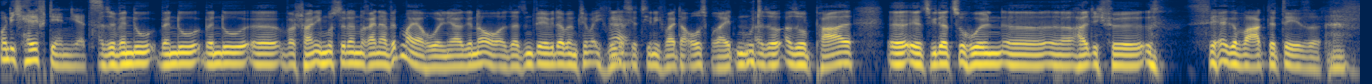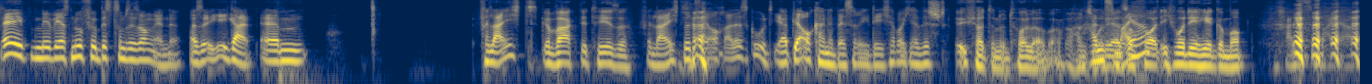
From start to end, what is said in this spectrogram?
und ich helfe denen jetzt. Also wenn du, wenn du, wenn du, äh, wahrscheinlich musst du dann Rainer Wittmeier holen, ja genau. Also da sind wir ja wieder beim Thema. Ich will Ja. das jetzt hier nicht weiter ausbreiten. Gut. Also, also Paul äh, jetzt wieder zu holen, äh, halte ich für sehr gewagte These. Hey, mir wäre es nur für bis zum Saisonende. Also e- egal. Ähm, vielleicht, Gewagte These. vielleicht wird ja auch alles gut. Ihr habt ja auch keine bessere Idee. Ich habe euch erwischt. Ich hatte eine tolle, aber Hans Hans wurde ja sofort, ich wurde hier gemobbt. Hans Meier.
